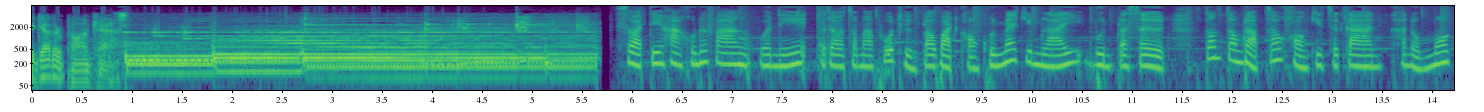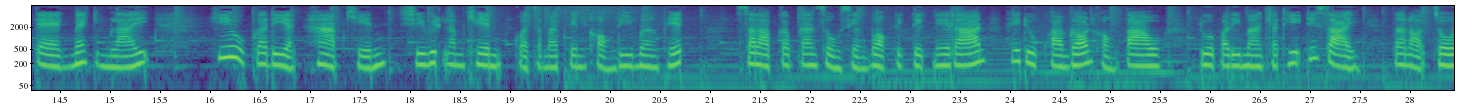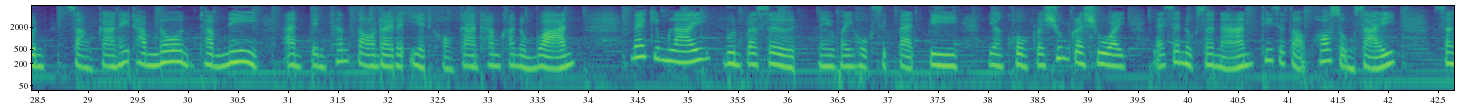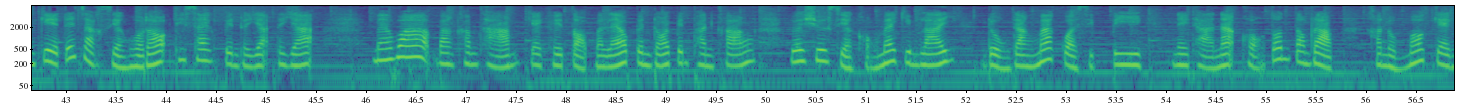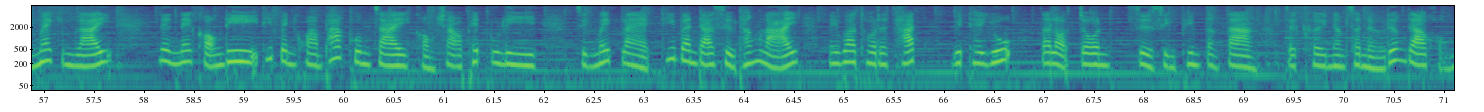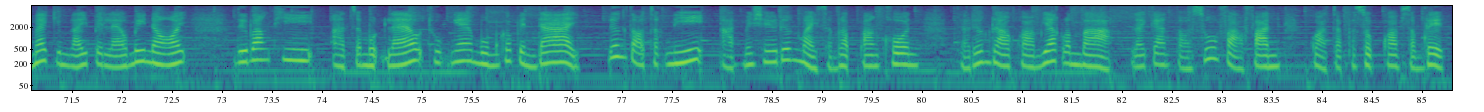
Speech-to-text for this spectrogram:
Together Podcast. สวัสดีค่ะคุณผู้ฟัง วันนี้เราจะมาพูดถึงประวัติของคุณแม่กิมไลท์บุญประเสริฐ ต้นตำรับเจ้าของกิจการ ขนมหม้อแกงแม่กิมไลท์หิ้วกระเดียด หาบเข็น ชีวิตลำเค็นกว่าจะมาเป็นของดีเมืองเพชรสลับกับการส่งเสียงบอกเด็กๆในร้าน ให้ดูความร้อนของเตา ดูปริมาณกะทิที่ใส่ ตลอดจนสั่งการให้ทำโน่นทำนี่ อันเป็นขั้นตอนรายละเอียดของการทำขนมหวาน แม่กิมไลท์บุญประเสริฐ ในวัย 68 ปี ยังคงกระชุ่มกระชวย และสนุกสนานที่จะตอบข้อสงสัย สังเกตได้จากเสียงหัวเราะที่แทรกเป็นระยะระยะแม้ว่าบางคำถามแกเคยตอบมาแล้วเป็นร้อยเป็นพันครั้ง ด้วยชื่อเสียงของแม่กิมไลท์โด่งดังมากกว่า 10 ปี ในฐานะของต้นตำรับ ขนมหม้อแกงแม่กิมไลท์หนึ่งในของดีที่เป็นความภาคภูมิใจของชาวเพชรบุรี จึงไม่แปลกที่บรรดาสื่อทั้งหลาย ไม่ว่าโทรทัศน์ วิทยุ ตลอดจน สื่อสิ่งพิมพ์ต่างๆ จะเคยนำเสนอเรื่องราวของแม่กิมไลท์ไปแล้วไม่น้อย หรือบางทีอาจจะหมดแล้วทุกแง่มุมก็เป็นได้ เรื่องต่อจากนี้อาจไม่ใช่เรื่องใหม่สำหรับบางคน แต่เรื่องราวความยากลำบาก และการต่อสู้ฝ่าฟันกว่าจะประสบความสำเร็จ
